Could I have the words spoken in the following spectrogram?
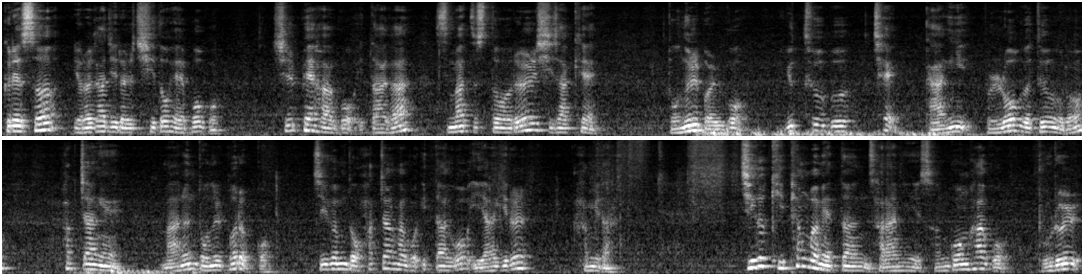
그래서 여러 가지를 시도해 보고 실패하고 있다가 스마트 스토어를 시작해 돈을 벌고 유튜브, 책, 강의, 블로그 등으로 확장해 많은 돈을 벌었고 지금도 확장하고 있다고 이야기를 합니다. 지극히 평범했던 사람이 성공하고 부를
